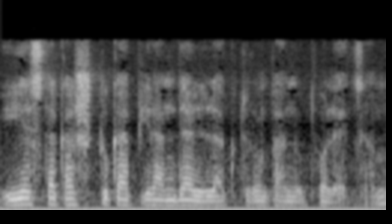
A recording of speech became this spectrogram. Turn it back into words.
Jest taka sztuka Pirandella, którą panu polecam.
